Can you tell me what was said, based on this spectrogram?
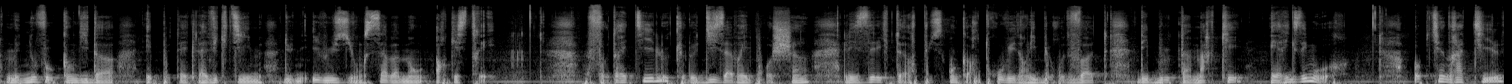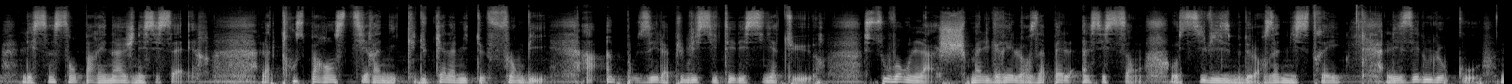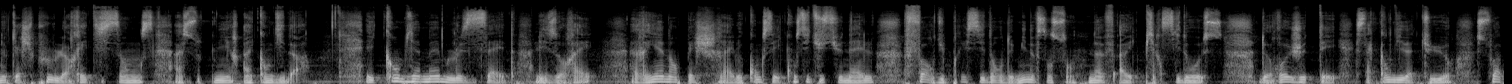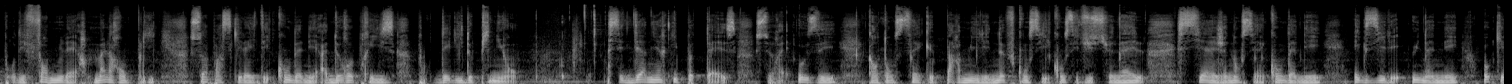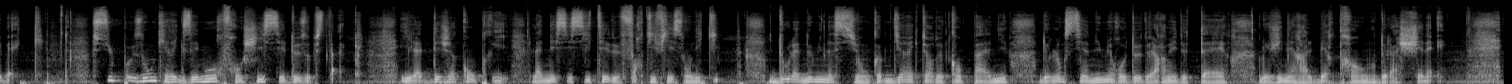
Le nouveau candidat est peut-être la victime d'une illusion savamment orchestrée. Faudrait-il que le 10 avril prochain, les électeurs puissent encore trouver dans les bureaux de vote des bulletins marqués Éric Zemmour? Obtiendra-t-il les 500 parrainages nécessaires? La transparence tyrannique du calamiteux Flamby a imposé la publicité des signatures. Souvent lâches, malgré leurs appels incessants au civisme de leurs administrés, les élus locaux ne cachent plus leur réticence à soutenir un candidat. Et quand bien même le Z les aurait, rien n'empêcherait le Conseil constitutionnel, fort du précédent de 1969 avec Pierre Sidos, de rejeter sa candidature, soit pour des formulaires mal remplis, soit parce qu'il a été condamné à deux reprises pour délit d'opinion. Cette dernière hypothèse serait osée quand on sait que parmi les neuf conseillers constitutionnels siège un ancien condamné exilé une année au Québec. Supposons qu'Éric Zemmour franchisse ces deux obstacles. Il a déjà compris la nécessité de fortifier son équipe, d'où la nomination comme directeur de campagne de l'ancien numéro 2 de l'armée de terre, le général Bertrand de la Chênaie.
